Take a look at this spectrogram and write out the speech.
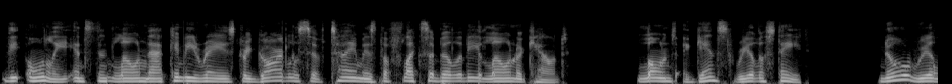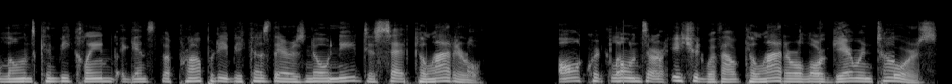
The only instant loan that can be raised regardless of time is the flexibility loan account. Loans against real estate. No real loans can be claimed against the property because there is no need to set collateral. All quick loans are issued without collateral or guarantors.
